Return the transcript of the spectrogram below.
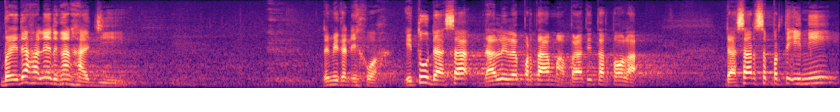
Beda halnya dengan haji. Demikian ikhwah. Itu dasar dalil yang pertama berarti tertolak. Dasar seperti ini,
